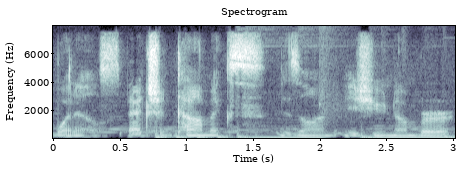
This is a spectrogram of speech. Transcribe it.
what else? Action Comics is on issue number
